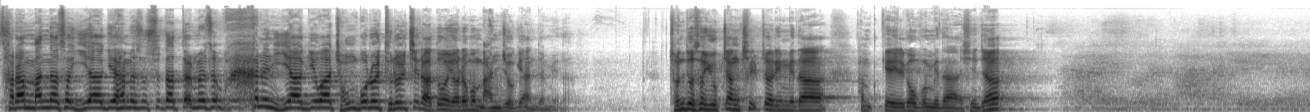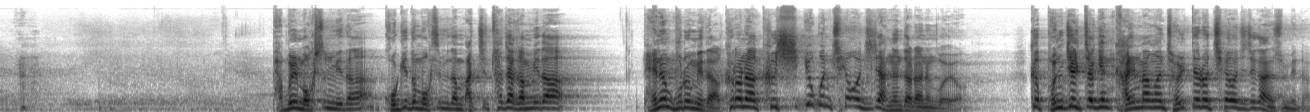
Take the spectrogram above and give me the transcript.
사람 만나서 이야기하면서 수다 떨면서 많은 이야기와 정보를 들을지라도 여러분 만족이 안 됩니다. 전도서 6장 7절입니다. 함께 읽어봅니다. 시작. 밥을 먹습니다. 고기도 먹습니다. 맛집 찾아갑니다. 배는 부릅니다. 그러나 그 식욕은 채워지지 않는다라는 거예요. 그 본질적인 갈망은 절대로 채워지지가 않습니다.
